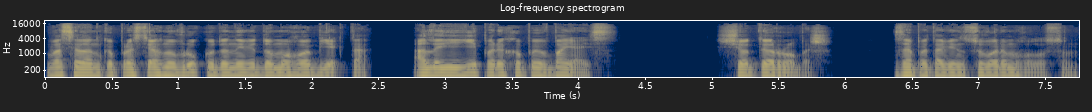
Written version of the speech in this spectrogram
Василенко простягнув руку до невідомого об'єкта, але її перехопив Баяйс. Що ти робиш? запитав він суворим голосом.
